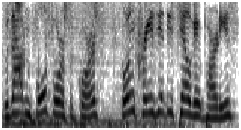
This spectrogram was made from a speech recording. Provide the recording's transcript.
was out in full force, of course, going crazy at these tailgate parties.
